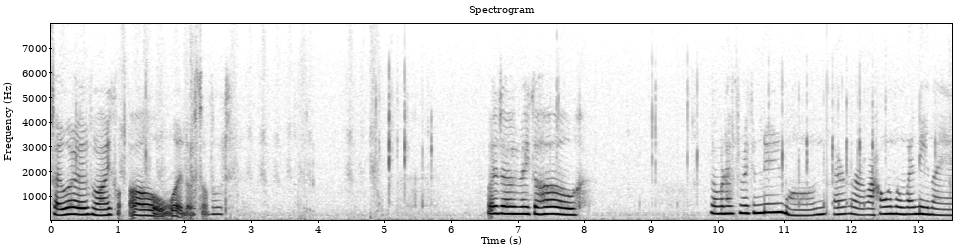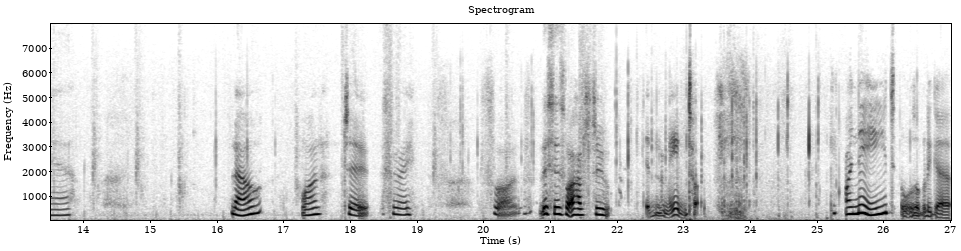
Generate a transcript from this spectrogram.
so where is my, oh, where did I stumbled? Where did I make a hole? I'm gonna have to make a new one. Oh, my hole already there. Now, one, two, three, five. This is what I have to do in the meantime. I need, oh, what was I gonna get?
